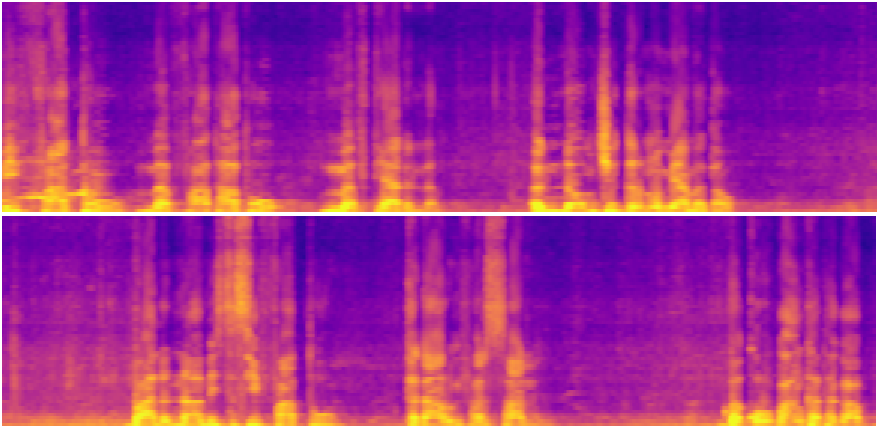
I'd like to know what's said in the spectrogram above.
ቢፋቱ መፋታቱ መፍትሄ አይደለም፣ እንደውም ችግር ነው የሚያመጣው። ባልና ሚስት ሲፋቱ ትዳሩ ይፈርሳል። በቁርባን ከተጋቡ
